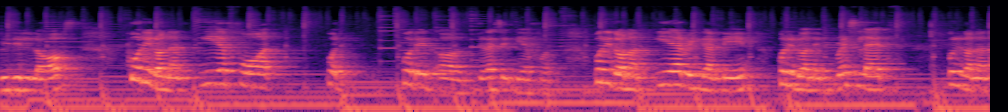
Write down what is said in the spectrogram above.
really loves. Put it on an earphone. Put it put it on did i say earphone? Put it on an earring i mean. Put it on a bracelet. Put it on an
